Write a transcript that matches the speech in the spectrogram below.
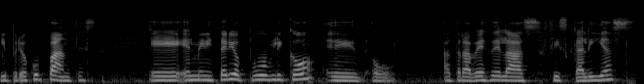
y preocupantes. Eh, el Ministerio Público, eh, o a través de las fiscalías,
